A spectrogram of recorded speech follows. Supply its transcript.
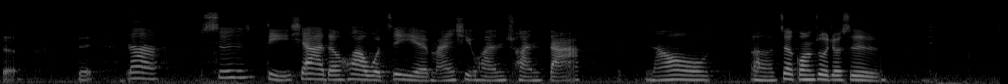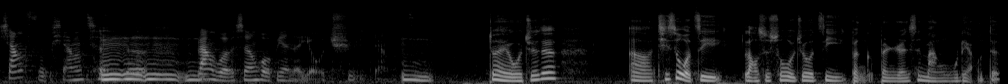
的。对，那私底下的话，我自己也蛮喜欢穿搭。然后，嗯、呃，这工作就是相辅相成的，让我的生活变得有趣，这样子。嗯，对，我觉得呃，其实我自己老实说，我觉得我自己本本人是蛮无聊的。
